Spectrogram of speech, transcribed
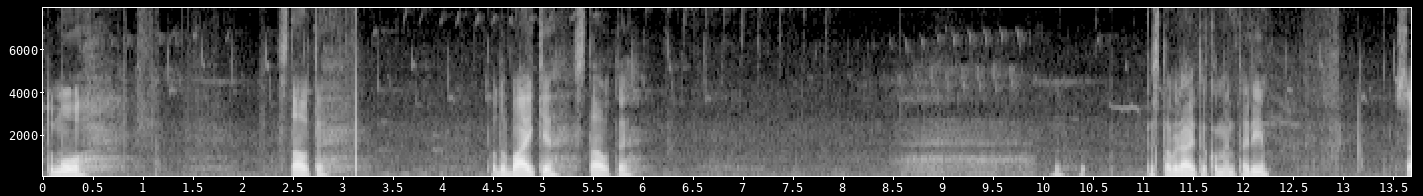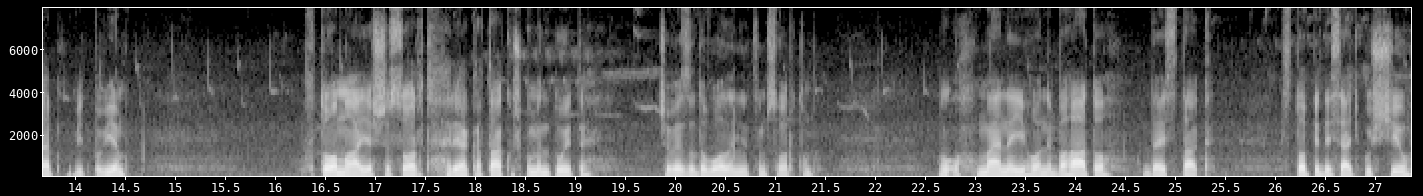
Тому ставте подобайки, ставте виставляйте коментарі. Все відповім. Хто має ще сорт река, також коментуйте, чи ви задоволені цим сортом. Ну, в мене його небагато, десь так 150 кущів.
